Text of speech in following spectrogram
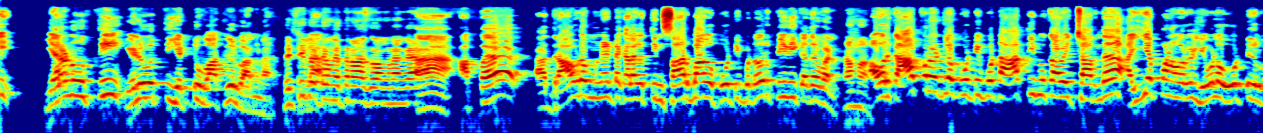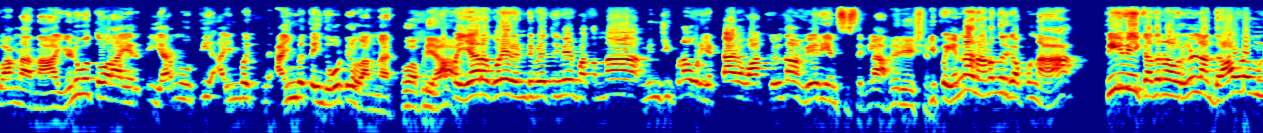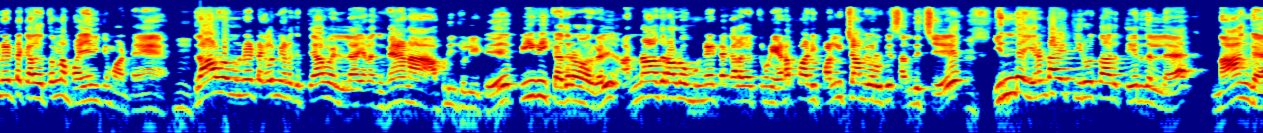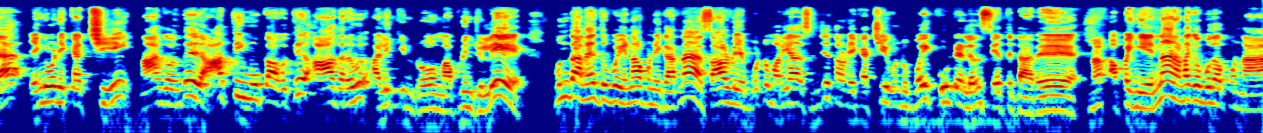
இருநூத்தி எழுபத்தி எட்டு வாக்குகள் வாங்கினார். வெற்றி பெற்றவங்க எத்தனை வாக்கு வாங்குனாங்க? அப்ப திராவிட முன்னேற்ற கழகத்தின் சார்பாக போட்டி போட்டவர் பி வி கதிரவன். அவருக்கு ஆப்பரேட்ல போட்டி போட்ட அதிமுகவை சார்ந்த ஐயப்பன் அவர்கள் எவ்வளவு ஓட்டுகள் வாங்கினார்னா எழுபத்தோராயிரத்தி இருநூத்தி ஐம்பத்தி ஐம்பத்தைந்து ஓட்டுகள் வாங்கினார். ஓ அப்படியா? அப்ப ஏறக்குறைய ரெண்டு பேத்துக்குமே பார்த்தோம்னா மிஞ்சி போனா ஒரு எட்டாயிரம் வாக்குகள் தான் வேரியன்ஸ் சரிங்களா? இப்ப என்ன நடந்திருக்கு அப்படின்னா பி வி கதிரன் அவர்கள் நான் திராவிட முன்னேற்ற கழகத்துல நான் பயணிக்க மாட்டேன். திராவிட முன்னேற்ற கழகம் எனக்கு தேவையில்லை எனக்கு வேணாம் அப்படின்னு சொல்லிட்டு பி வி கதிரன் அவர்கள் அண்ணா திராவிட முன்னேற்ற கழகத்தினுடைய எடப்பாடி பழனிசாமி அவர்கள் போய் சந்திச்சு. இந்த இரண்டாயிரத்தி இருபத்தி ஆறு தேர்தல்ல நாங்க எங்களுடைய கட்சி நாங்க வந்து அதிமுகவுக்கு ஆதரவு அளிக்கின்றோம் அப்படின்னு சொல்லி முந்தா நேத்து போய் என்ன பண்ணிருக்காருன்னா சால்வையை போட்டு மரியாதை செஞ்சு தன்னுடைய கட்சியை கொண்டு போய் கூட்டணியில வந்து சேர்த்துட்டாரு அப்ப இங்க என்ன நடக்க போகுது அப்படின்னா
